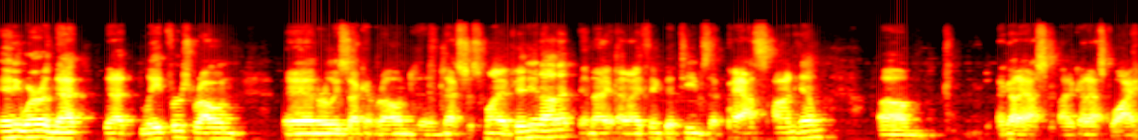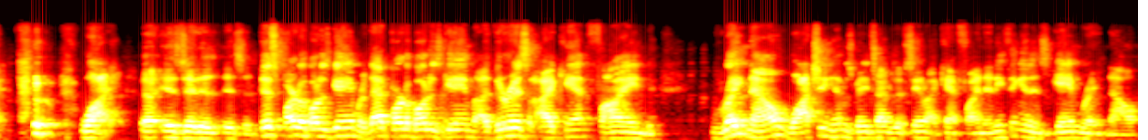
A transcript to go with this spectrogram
anywhere in that that late first round and early second round, and that's just my opinion on it. And I and I think that teams that pass on him, um, I gotta ask I gotta ask why why uh, is it is, is, it this part about his game or that part about his game? Uh, there isn't. I can't find right now. Watching him as many times as I've seen him, I can't find anything in his game right now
